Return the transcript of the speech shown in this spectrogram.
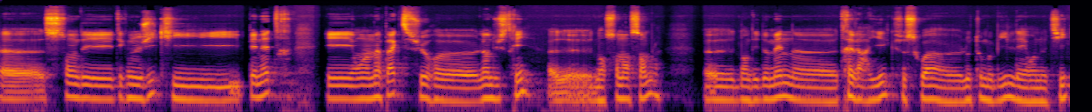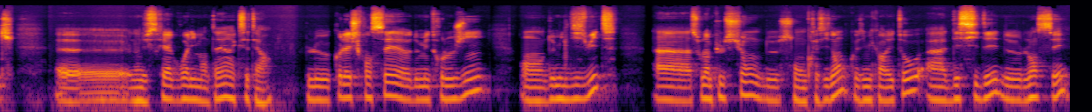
euh, sont des technologies qui pénètrent et ont un impact sur l'industrie dans son ensemble, dans des domaines très variés, que ce soit l'automobile, l'aéronautique, l'industrie agroalimentaire, etc. Le Collège français de métrologie, en 2018, sous l'impulsion de son président, Cosimi Corletto, a décidé de lancer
